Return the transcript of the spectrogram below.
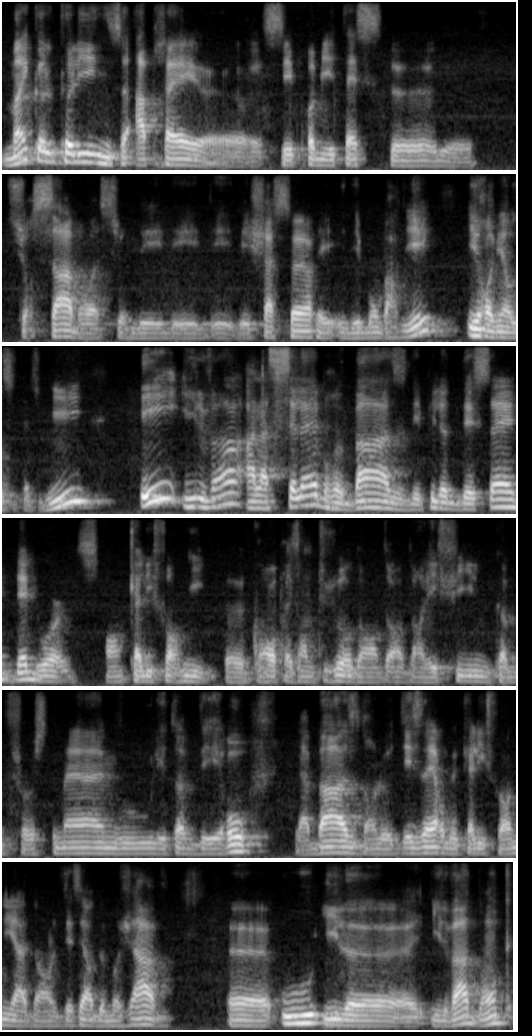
Michael Collins, après euh, ses premiers tests euh, sur sabre, sur des, des, des, chasseurs et, des bombardiers, il revient aux États-Unis et il va à la célèbre base des pilotes d'essai d'Edwards en Californie, qu'on représente toujours dans, dans, dans, les films comme First Man ou Top des héros la base dans le désert de Californie, dans le désert de Mojave, euh, où il, euh, il va donc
